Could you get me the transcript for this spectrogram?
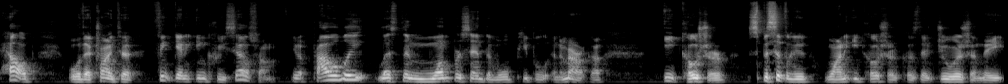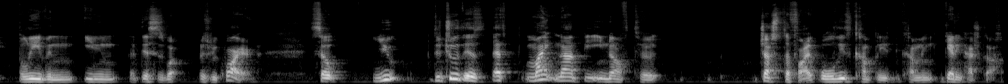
help or they're trying to think getting increased sales from? You know, probably less than one percent of all people in America eat kosher. Specifically, want to eat kosher because they're Jewish and they believe in eating that this is what is required. So you, the truth is that might not be enough to justify all these companies becoming getting hashgacha.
